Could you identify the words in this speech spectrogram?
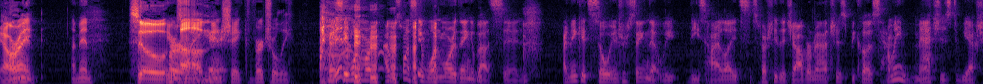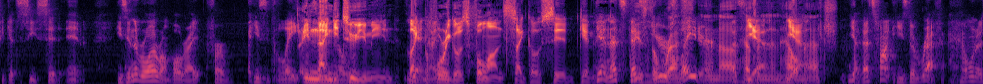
All I'm right. in. I'm in. So Here's my um, handshake virtually. Can I say one more? I just want to say one more thing about Sid. I think it's so interesting that we these highlights, especially the jobber matches, because how many matches do we actually get to see Sid in? He's in the Royal Rumble, right? For he's late in '92, you mean? Like Yeah, before he goes full on Psycho Sid gimmick? Yeah, and that's that's He's the years ref later. in uh, That's- Heaven Yeah, and Hell yeah. match. yeah, that's fine. He's the ref. How many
